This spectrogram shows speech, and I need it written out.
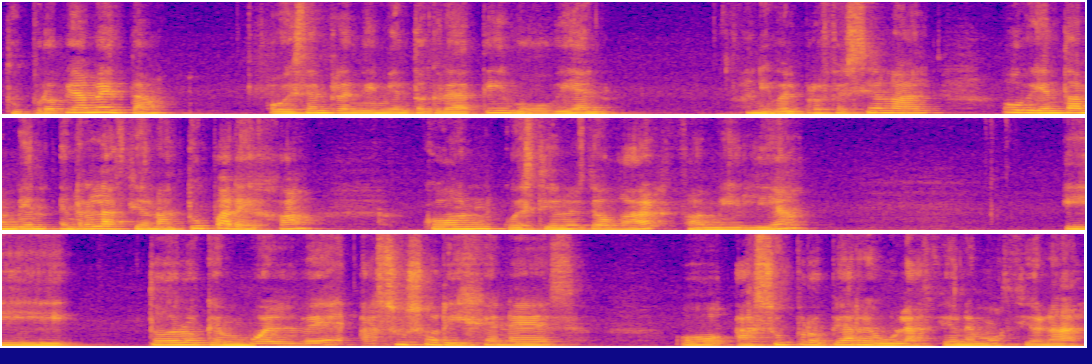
tu propia meta o ese emprendimiento creativo o bien a nivel profesional o bien también en relación a tu pareja con cuestiones de hogar, familia y todo lo que envuelve a sus orígenes o a su propia regulación emocional.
